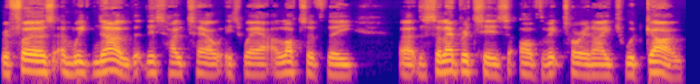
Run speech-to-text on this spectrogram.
refers, and we know that this hotel is where a lot of the uh, the celebrities of the Victorian age would go.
